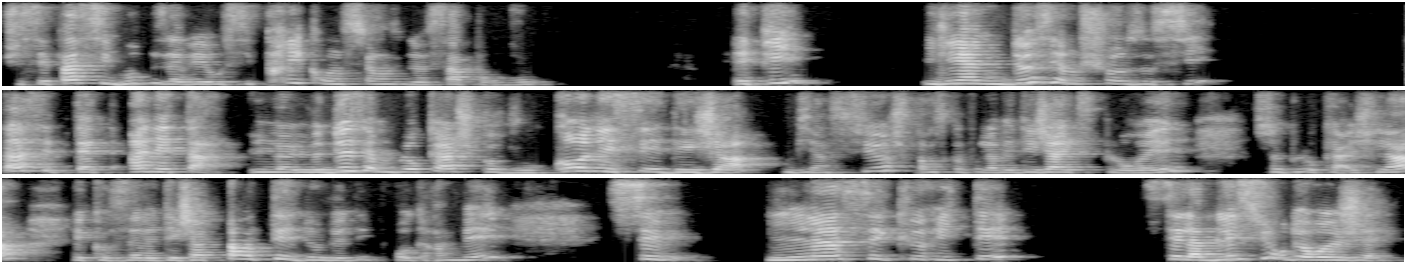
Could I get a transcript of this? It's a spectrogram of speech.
Je ne sais pas si vous, vous avez aussi pris conscience de ça pour vous. Et puis, il y a une deuxième chose aussi. Ça, c'est peut-être un état. Le, deuxième blocage que vous connaissez déjà, bien sûr, je pense que vous l'avez déjà exploré, ce blocage-là, et que vous avez déjà tenté de le déprogrammer, c'est l'insécurité, c'est la blessure de rejet.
